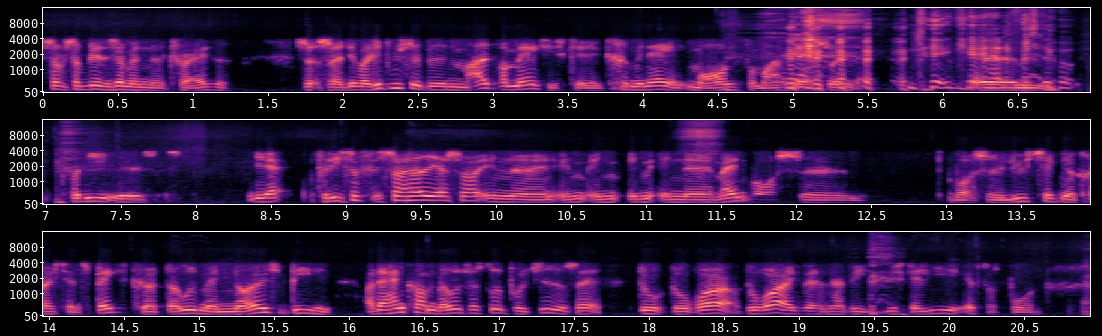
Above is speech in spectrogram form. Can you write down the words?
så, så bliver det simpelthen uh, tracket. Så, så det var lige pludselig blevet en meget dramatisk uh, kriminal morgen for mig den søndag. Det kan jeg Øhm, forstå. fordi, øh, ja, fordi så, så havde jeg så en, øh, en, en, en, en øh, mand, vores, øh, vores øh, lystekniker Christian Spægt, kørte derud med en nøgle til bilen. Og da han kom derud, så stod politiet og sagde, du, du, rører, du rører ikke ved den her bil, vi skal lige efterspore den. Ja.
